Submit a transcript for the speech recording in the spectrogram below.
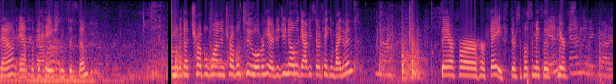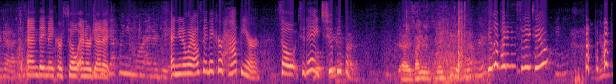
sound amplification system. And then we got treble one and treble two over here. Did you know that Gabby started taking vitamins? No. They are for her face. They're supposed to make the your And they make you energetic. and they make her so energetic. definitely need more energy. And you know what else? They make her happier. So today, two people. Uh, vitamins today too, isn't that weird? You got vitamins today too? That's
